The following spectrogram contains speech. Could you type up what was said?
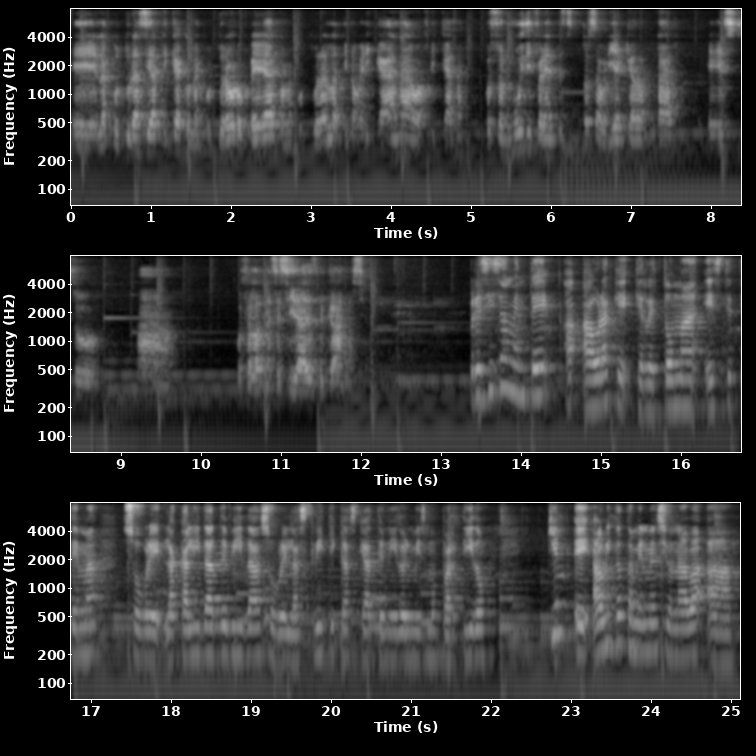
eh, la cultura asiática con la cultura europea, con la cultura latinoamericana o africana, pues son muy diferentes. Entonces habría que adaptar esto a, pues a las necesidades de cada nación. Precisamente ahora que, retoma este tema sobre la calidad de vida, sobre las críticas que ha tenido el mismo partido, ¿quién, eh, ahorita también mencionaba a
